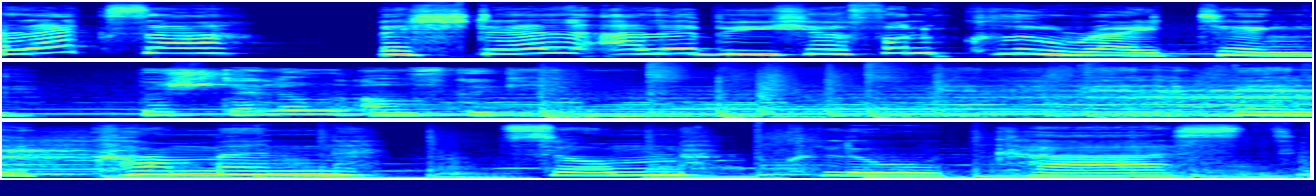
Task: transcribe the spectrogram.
Alexa, bestell alle Bücher von ClueWriting. Bestellung aufgegeben. Willkommen zum ClueCast,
